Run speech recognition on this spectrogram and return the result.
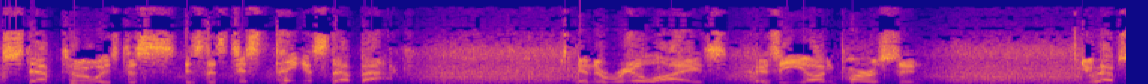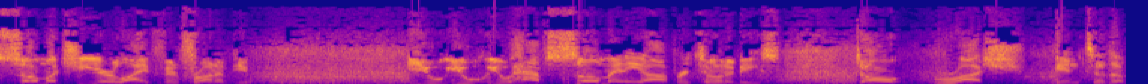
Step two is to, is to just take a step back and to realize as a young person, you have so much of your life in front of you. You, you, you have so many opportunities. Don't rush into them.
